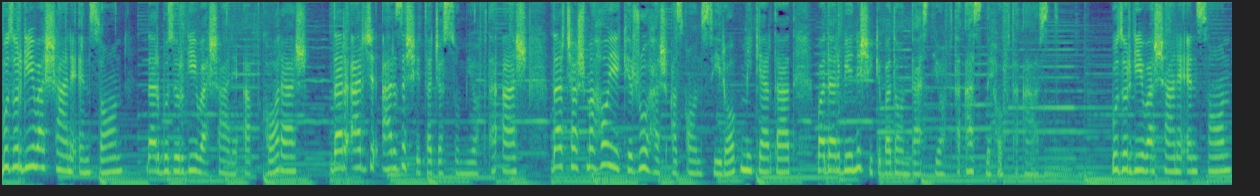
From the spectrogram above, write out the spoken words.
بزرگی و شعن انسان در بزرگی و شعن افکارش، در ارزش تجسم یافته اش در چشمه هایی که روحش از آن سیراب می گردد و در بینشی که بدان دست یافته است نهفته است. بزرگی و شن انسان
